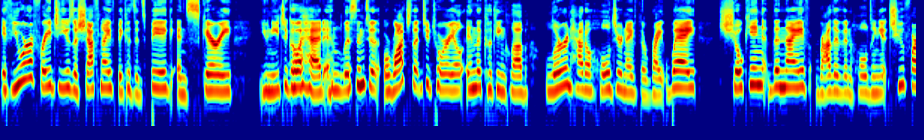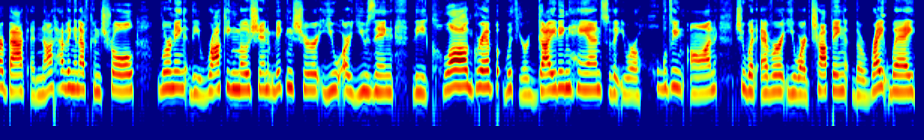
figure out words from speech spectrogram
If you are afraid to use a chef knife because it's big and scary, you need to go ahead and listen to or watch that tutorial in the cooking club. Learn how to hold your knife the right way choking the knife rather than holding it too far back and not having enough control, learning the rocking motion, making sure you are using the claw grip with your guiding hand so that you are holding on to whatever you are chopping the right way.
